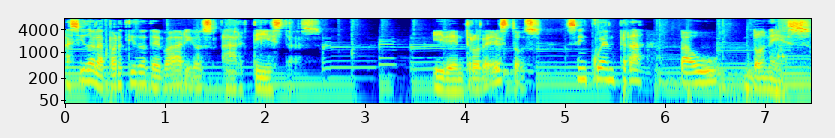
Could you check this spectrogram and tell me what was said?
ha sido la partida de varios artistas. Y dentro de estos se encuentra Pau Donés.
